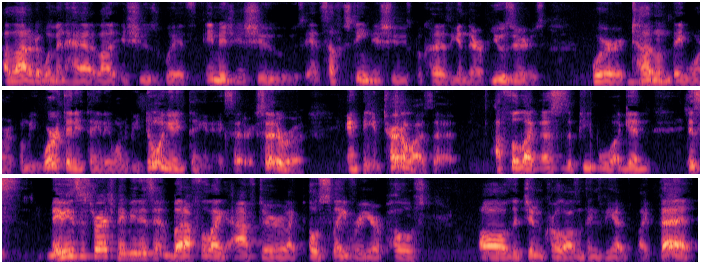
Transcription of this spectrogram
a lot of the women had a lot of issues with image issues and self esteem issues because again their abusers were telling them they weren't going to be worth anything, they weren't to be doing anything, et cetera, et cetera, and they internalized that. I feel like us as a people, again, it's maybe it's a stretch, maybe it isn't, but I feel like after like post slavery or post all the Jim Crow laws and things we had like that,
